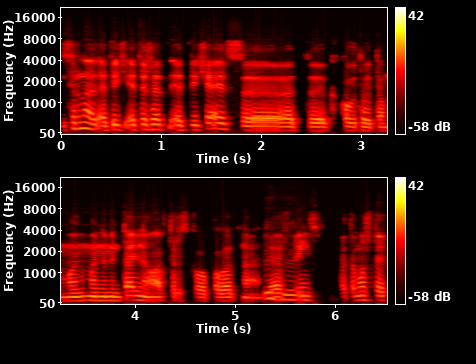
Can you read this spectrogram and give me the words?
все равно это же отличается от какого-то там монументального авторского полотна, uh-huh. да, в принципе, потому что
